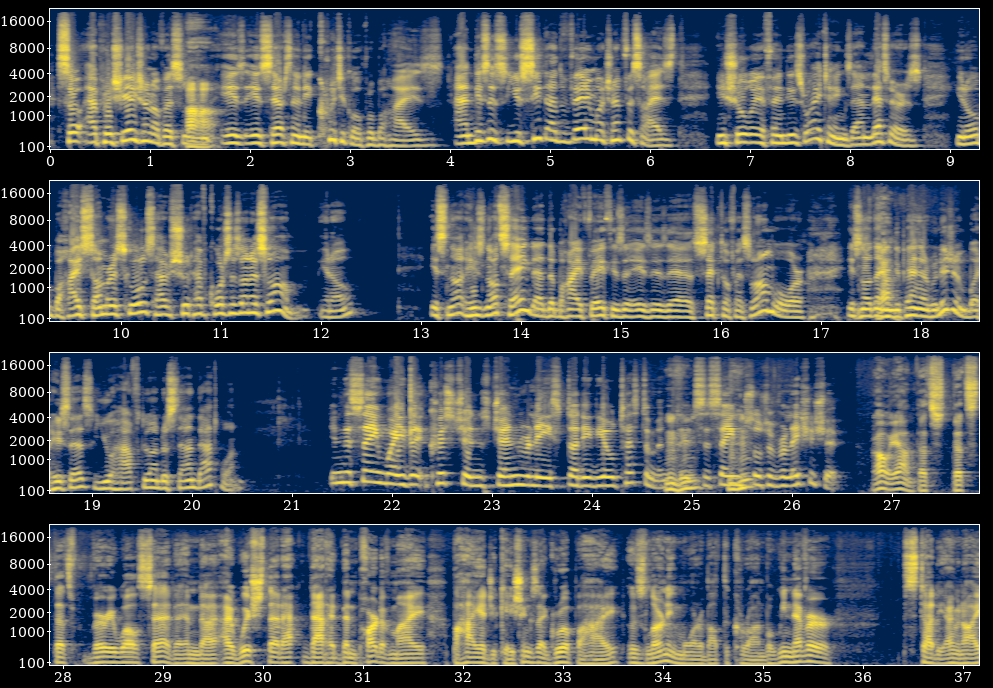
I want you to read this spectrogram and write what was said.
So appreciation of Islam is, is certainly critical for Baha'is. And this is you see that very much emphasized in Shoghi Effendi's writings and letters. You know, Baha'i summer schools have should have courses on Islam, you know. It's not he's not saying that the Baha'i faith is a, is, is a sect of Islam or it's not an Yeah. independent religion, but he says you have to understand that one. In the same way that Christians generally study the Old Testament, Mm-hmm. it's the same sort of relationship. Oh yeah, that's that's that's very well said, and I, I wish that ha- that had been part of my Baha'i education because I grew up Baha'i. I was learning more about the Quran, but we never studied. I mean, I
